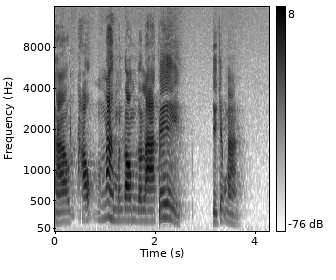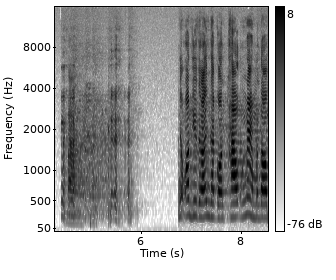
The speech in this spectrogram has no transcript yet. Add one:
ថាថោកណាស់មិនដំដុល្លារទេនិយាយចឹងបានបាទខ្ញុំអត់និយាយតម្លៃថាគាត់ថោកណាស់មិនដំ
